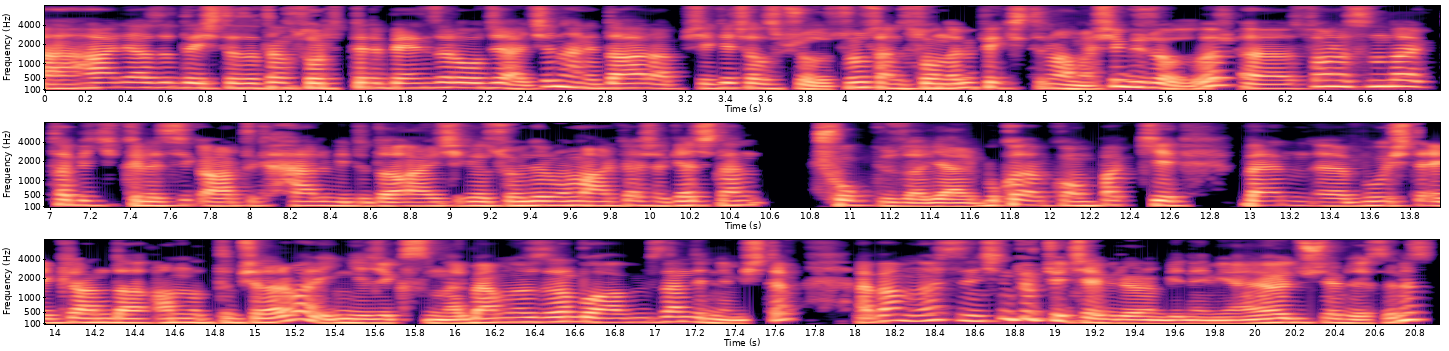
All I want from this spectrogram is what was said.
e, hali hazırda işte zaten soru tipleri benzer olacağı için hani daha rahat bir şekilde çalışmış olursunuz. Hani sonunda bir pekiştirme amaçlı güzel olur. Ee, sonrasında tabii ki klasik artık her videoda aynı şekilde söylüyorum ama arkadaşlar gerçekten çok güzel yani bu kadar kompakt ki ben e, bu işte ekranda anlattığım şeyler var ya İngilizce kısımlar. Ben bunları zaten bu abimizden dinlemiştim. Ya ben bunları sizin için Türkçe çeviriyorum bir nevi yani öyle düşünebilirsiniz.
